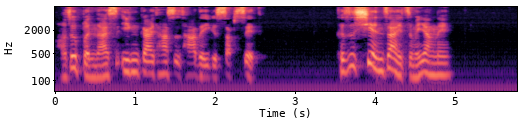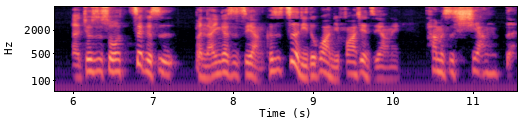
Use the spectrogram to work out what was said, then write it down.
啊？这个本来是应该它是它的一个 subset，可是现在怎么样呢？呃，就是说这个是本来应该是这样，可是这里的话，你发现怎样呢？它们是相等的。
